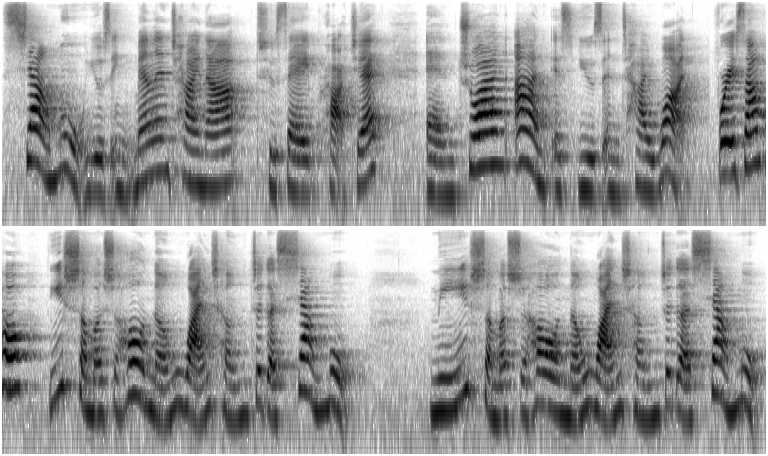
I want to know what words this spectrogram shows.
项目 used in mainland China to say project and 专案 is used in Taiwan. For example, 你什么时候能完成这个项目？你什么时候能完成这个项目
